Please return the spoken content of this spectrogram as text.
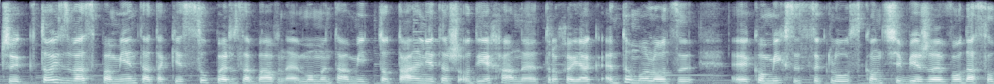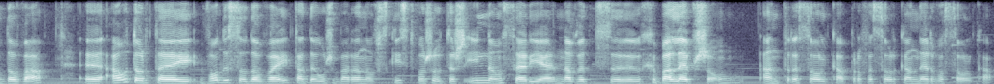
Czy ktoś z Was pamięta takie super zabawne, momentami totalnie też odjechane, trochę jak entomolodzy, e, komiksy z cyklu Skąd się bierze woda sodowa? E, autor tej wody sodowej, Tadeusz Baranowski, stworzył też inną serię, nawet e, chyba lepszą, Antresolka, profesorka Nerwosolka.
